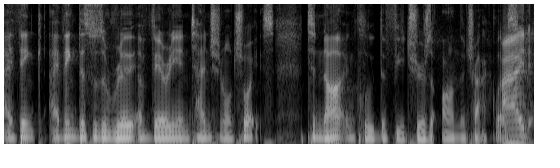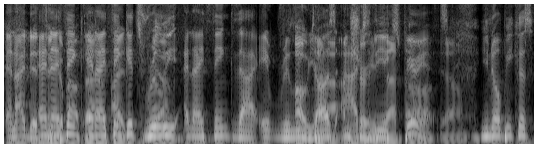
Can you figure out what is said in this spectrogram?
I think I think this was a really a very intentional choice to not include the features on the track list. I and I did and think I think about that. and I think I- it's really yeah. and I think that it really Oh, does I'm add sure to the thought that off, experience. yeah. You know, because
